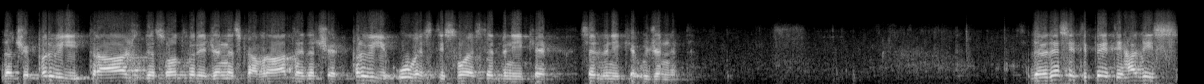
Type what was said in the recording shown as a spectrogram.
da će prvi tražiti da se otvore džennetska vrata i da će prvi uvesti svoje sledbenike, sledbenike u džennet. 95. hadis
